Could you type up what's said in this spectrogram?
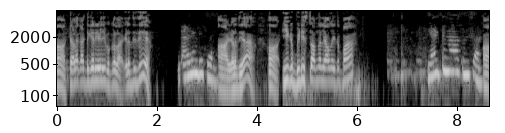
ಹಾ ಕೆಳಗ ಅಡ್ಡಗೆರೆ ಎಳಿಬೇಕಲ್ಲ ಎಳ್ದಿದಿ? ಹಾ ಎಳ್ದಿಯಾ? ಹಾ ಈಗ ಬಿಡಿ ಸ್ಥಾನದಲ್ಲಿ ಯಾವ್ದೈತಪ್ಪ ಹಾ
